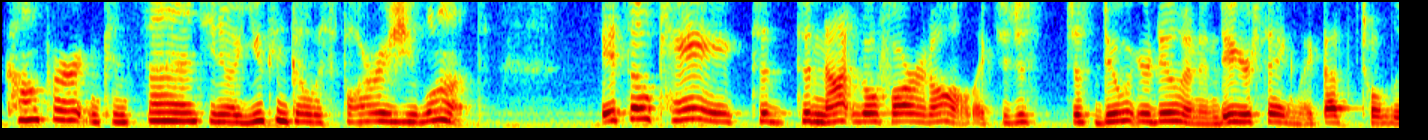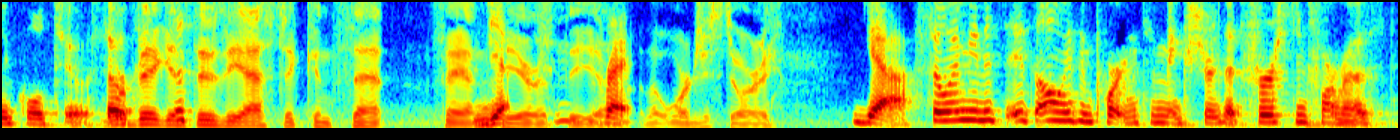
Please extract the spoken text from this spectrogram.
comfort and consent, you know, you can go as far as you want. It's okay to to not go far at all, like to just just do what you're doing and do your thing. Like that's totally cool too. So we're big this, enthusiastic consent fans yes, here at the uh, right. the orgy story. Yeah. So I mean, it's it's always important to make sure that first and foremost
